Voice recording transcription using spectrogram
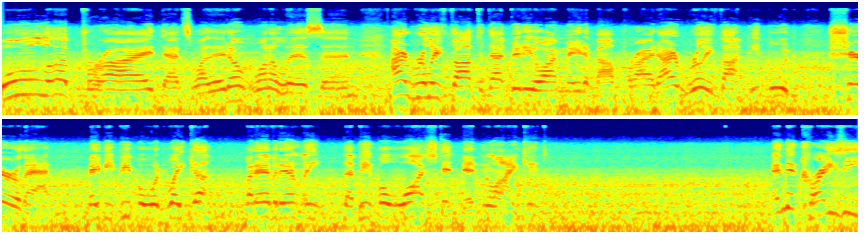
Full of pride. That's why they don't want to listen. I really thought that that video I made about pride, I really thought people would share that. Maybe people would wake up, but evidently the people watched it didn't like it. Isn't it crazy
